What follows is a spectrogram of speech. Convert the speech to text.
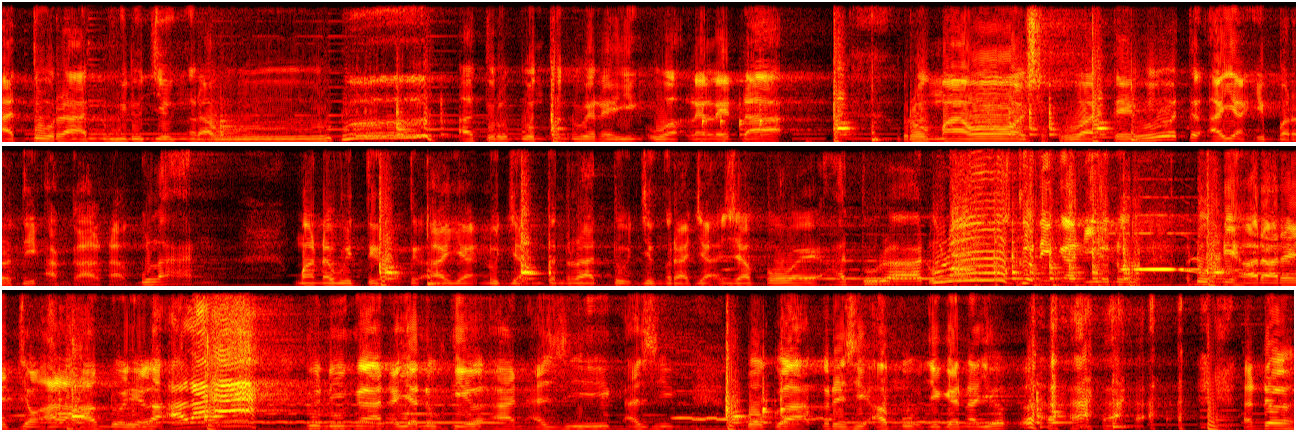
aturan Widujeng Rawu. Uh, atur punten weing uak leleda. Romaos kuat aya ibar di anggalna bulan. mana witir aya nu janten Ratu jeung Raja Zapoe aturan Uluh keningan Yunur Duniharejo Alhamdulillah. Alah geuningan aya nu kieuan azik azik. Boga krisi Abu juga ayo. Aduh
